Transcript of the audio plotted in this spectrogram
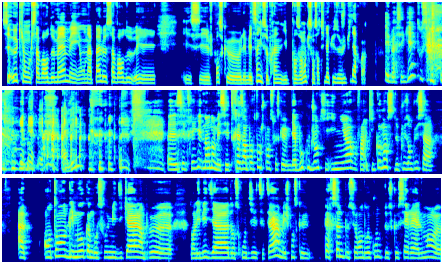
c'est eux qui ont le savoir d'eux-mêmes et on n'a pas le savoir de et, et c'est je pense que les médecins ils se prennent ils pensent vraiment qu'ils sont sortis de la cuisse de Jupiter quoi. Eh ben c'est gay tout ça. Allez. Euh, c'est très gay. Non, non, mais c'est très important, je pense, parce qu'il y a beaucoup de gens qui ignorent, enfin, qui commencent de plus en plus à, entendre les mots comme grossophobie médicale un peu euh, dans les médias, dans ce qu'on dit, etc. Mais je pense que personne peut se rendre compte de ce que c'est réellement euh,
